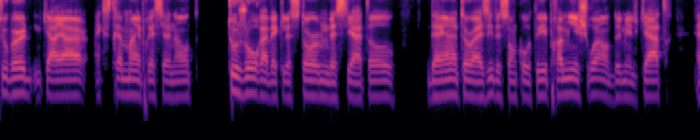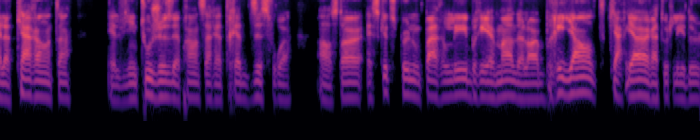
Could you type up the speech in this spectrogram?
une carrière extrêmement impressionnante, toujours avec le Storm de Seattle. Diana Taurasi, de son côté, premier choix en 2004. Elle a 40 ans. Elle vient tout juste de prendre sa retraite 10 fois. All-Star, est-ce que tu peux nous parler brièvement de leur brillante carrière à toutes les deux?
